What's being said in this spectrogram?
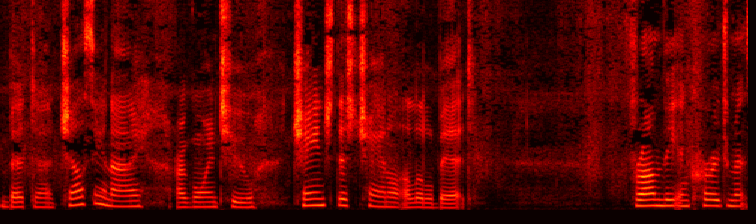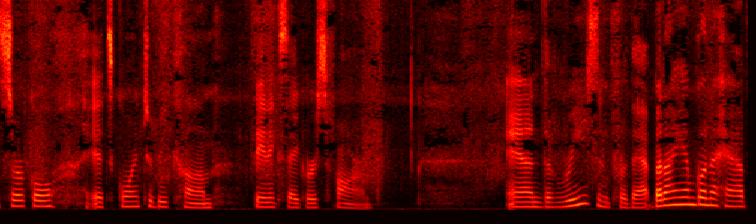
But uh, Chelsea and I are going to change this channel a little bit. From the encouragement circle, it's going to become Phoenix Acres Farm. And the reason for that, but I am going to have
